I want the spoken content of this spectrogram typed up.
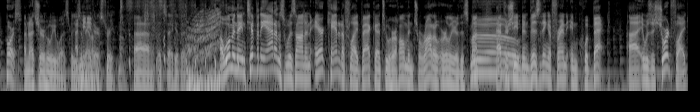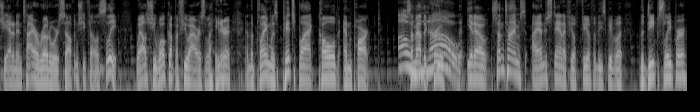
Of course. I'm not sure who he was, but he's Uh, a man on the street. Uh, let's say that. A woman named Tiffany Adams was on an Air Canada flight back uh, to her home in Toronto earlier this month after she'd been visiting a friend in Quebec. Uh, it was a short flight. She had an entire row to herself, and she fell asleep. Well, she woke up a few hours later, and the plane was pitch black, cold, and parked. Oh, Somehow the no. crew, you know, sometimes I understand. I feel feel for these people. The deep sleeper,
